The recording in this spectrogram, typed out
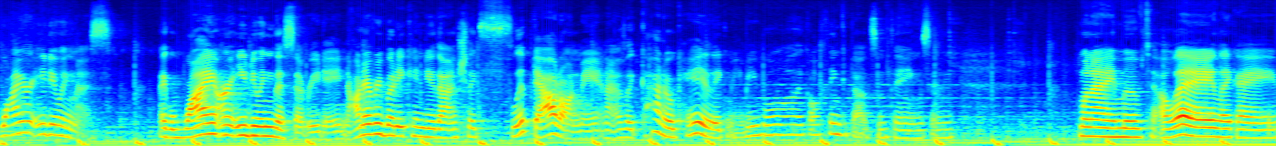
why aren't you doing this? Like, why aren't you doing this every day? Not everybody can do that. And she like flipped out on me and I was like, God, okay, like maybe we'll like, I'll think about some things. And when I moved to LA, like I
